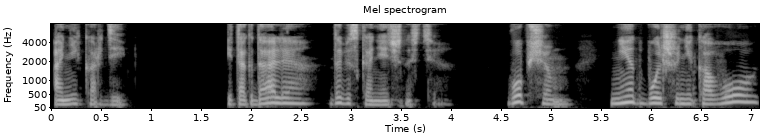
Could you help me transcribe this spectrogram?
Ани Карди и так далее до бесконечности. В общем, нет больше никого,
